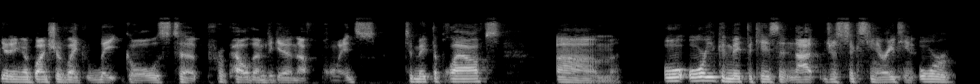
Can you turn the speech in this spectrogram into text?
getting a bunch of like late goals to propel them to get enough points to make the playoffs. Um, or, or you can make the case that not just 16 or 18 or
